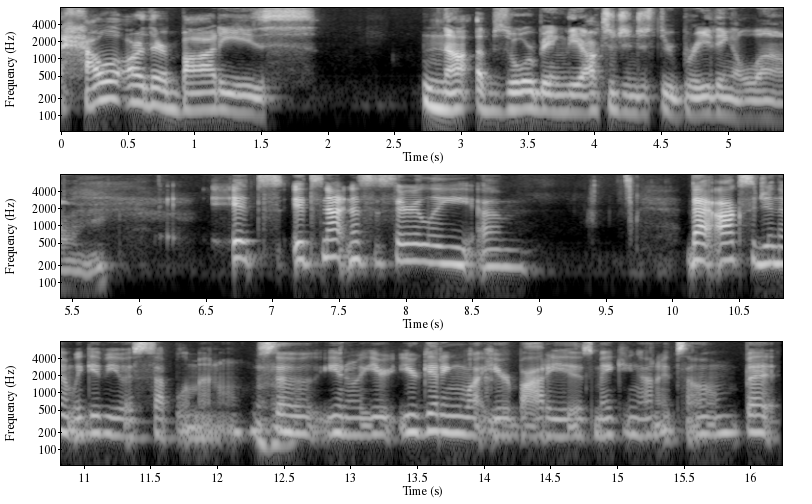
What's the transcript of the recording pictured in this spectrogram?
how are their bodies not absorbing the oxygen just through breathing alone? It's it's not necessarily um, that oxygen that we give you is supplemental. Mm-hmm. So, you know, you're, you're getting what your body is making on its own. But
